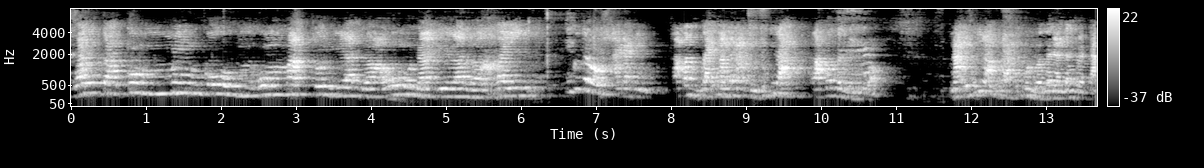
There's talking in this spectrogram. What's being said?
Wal takum minkum ummatun yad'una ila khair. Iku terus ada di apa yang namanya cucu kita lapor ke diri Nah itu yang berarti pun buat yang berita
